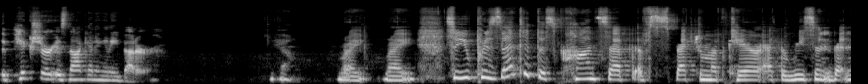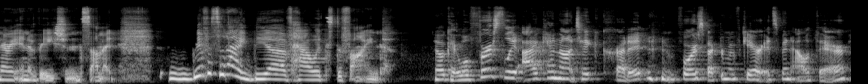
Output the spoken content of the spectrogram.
the picture is not getting any better. Yeah. Right, right. So you presented this concept of spectrum of care at the recent Veterinary Innovation Summit. Give us an idea of how it's defined. Okay, well, firstly, I cannot take credit for Spectrum of Care. It's been out there.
